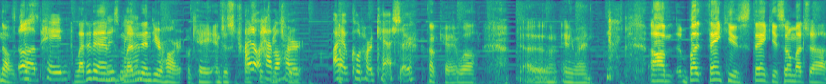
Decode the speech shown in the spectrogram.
no, just uh, paid. let it in. Let it into your heart, okay? And just trust. I don't have a true. heart. I have cold hard cash there. Okay, well, uh, anyway. um, but thank you, thank you so much, uh,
